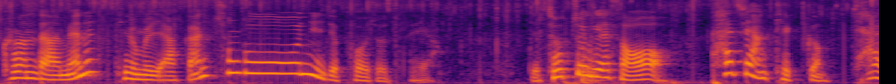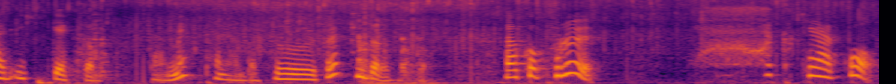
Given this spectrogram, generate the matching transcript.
그런 다음에는 기름을 약간 충분히 이제 부어줘도 돼요. 이제 저쪽에서 타지 않게끔 잘 익게끔 그 다음에 팬에 한번 슬슬 흔들어 주세요. 그래서 불을 약하게 하고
